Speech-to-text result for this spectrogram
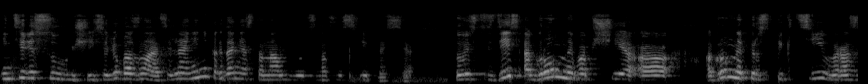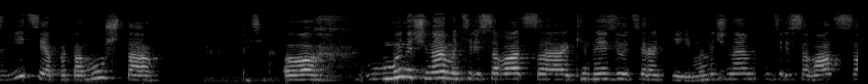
интересующиеся, любознательные, они никогда не останавливаются на фейс-фитнесе. То есть здесь огромный вообще, э, огромная перспектива развития, потому что Спасибо. Э, мы начинаем интересоваться кинезиотерапией, мы начинаем интересоваться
